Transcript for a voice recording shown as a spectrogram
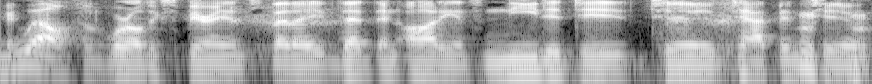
wealth of world experience that I that an audience needed to to tap into,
